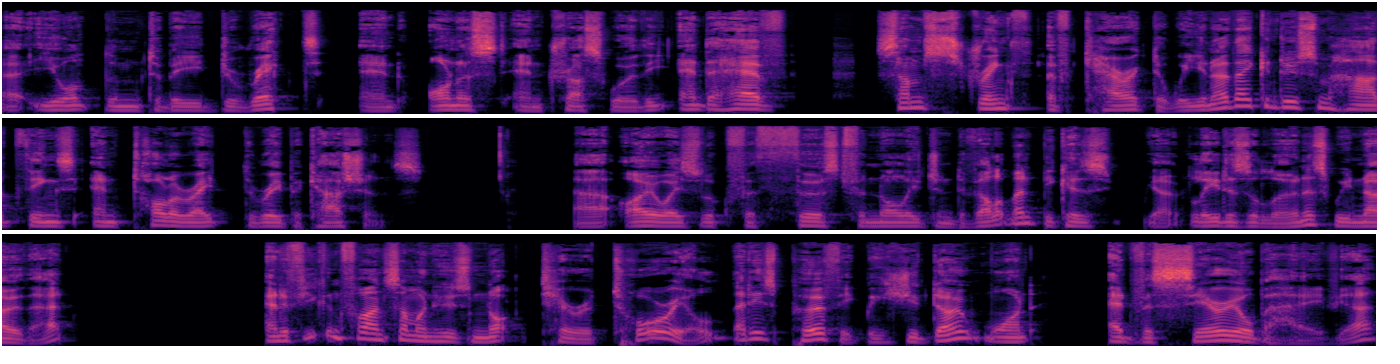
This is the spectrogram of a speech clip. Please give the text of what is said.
Uh, you want them to be direct and honest and trustworthy, and to have some strength of character where you know they can do some hard things and tolerate the repercussions. Uh, I always look for thirst for knowledge and development because you know, leaders are learners. We know that. And if you can find someone who's not territorial, that is perfect because you don't want adversarial behavior.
